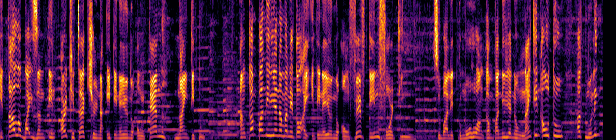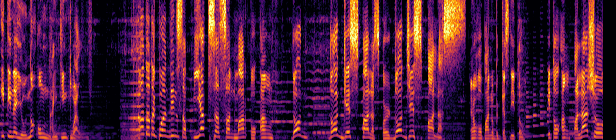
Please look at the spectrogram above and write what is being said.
Italo-Byzantine architecture na itinayo noong 1092. Ang kampanilya naman nito ay itinayo noong 1514. Subalit gumuho ang kampanilya noong 1902 at muling itinayo noong 1912. Matatagpuan din sa Piazza San Marco ang Dog Doges Palace or Doges Palace. Ewan ko paano bigkas dito. Ito ang palasyo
